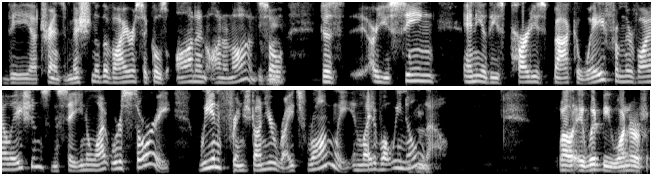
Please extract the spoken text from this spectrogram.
the uh, transmission of the virus. It goes on and on and on. Mm-hmm. So, does are you seeing any of these parties back away from their violations and say, you know what, we're sorry, we infringed on your rights wrongly in light of what we know mm-hmm. now? Well, it would be wonderful,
